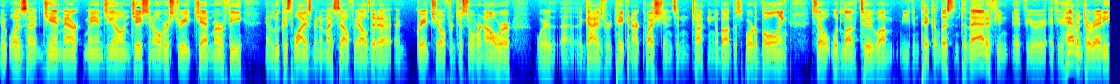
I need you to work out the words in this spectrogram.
It was uh, Jan Mark Manzione, Jason Overstreet, Chad Murphy, and Lucas Wiseman and myself. We all did a, a great show for just over an hour where uh, the guys were taking our questions and talking about the sport of bowling. So would love to. Um, you can take a listen to that if you if you if you haven't already.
